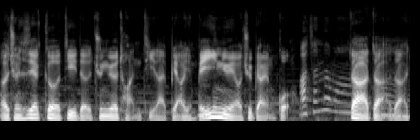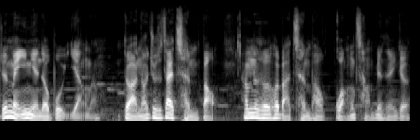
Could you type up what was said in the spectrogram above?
呃全世界各地的军乐团体来表演，北一女也有去表演过啊，真的吗？对啊，对啊，对啊，就是每一年都不一样嘛。对啊，然后就是在城堡，他们那时候会把城堡广场变成一个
